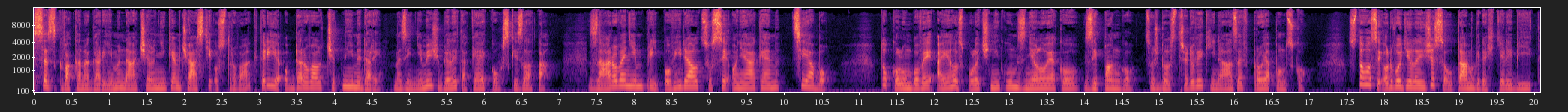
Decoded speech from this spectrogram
se s Gvakanagarim, náčelníkem části ostrova, který je obdaroval četnými dary, mezi nimiž byly také kousky zlata. Zároveň jim prý povídal co si o nějakém Ciabo. To Kolumbovi a jeho společníkům znělo jako Zipango, což byl středověký název pro Japonsko. Z toho si odvodili, že jsou tam, kde chtěli být,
